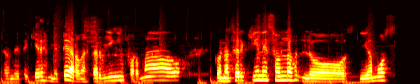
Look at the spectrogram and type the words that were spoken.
donde te quieres meter, ¿no? estar bien informado, conocer quiénes son los, los digamos,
